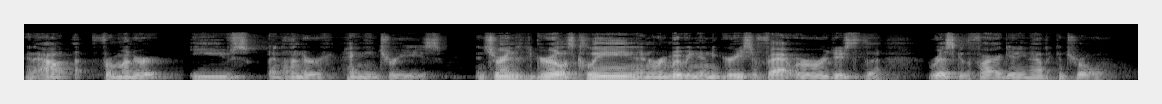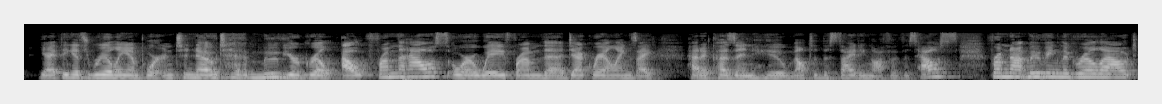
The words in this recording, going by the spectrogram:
and out from under eaves and under hanging trees. Ensuring that the grill is clean and removing any grease or fat will reduce the risk of the fire getting out of control. Yeah, I think it's really important to know to move your grill out from the house or away from the deck railings. I had a cousin who melted the siding off of his house from not moving the grill out,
